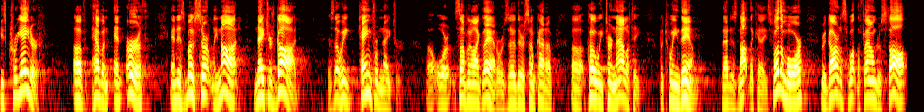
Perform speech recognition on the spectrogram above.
He's creator of heaven and earth, and is most certainly not nature's God as though he came from nature uh, or something like that, or as though there's some kind of uh, co eternality between them. That is not the case. Furthermore, regardless of what the founders thought,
